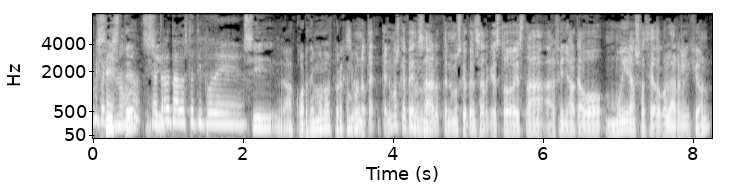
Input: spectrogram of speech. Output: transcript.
siempre, existe. ¿no? Se ha sí, tratado este tipo de... sí, acordémonos, por Sí, ejemplo. bueno, te- tenemos que pensar, tenemos que pensar que esto está al fin y al cabo muy asociado con la religión,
